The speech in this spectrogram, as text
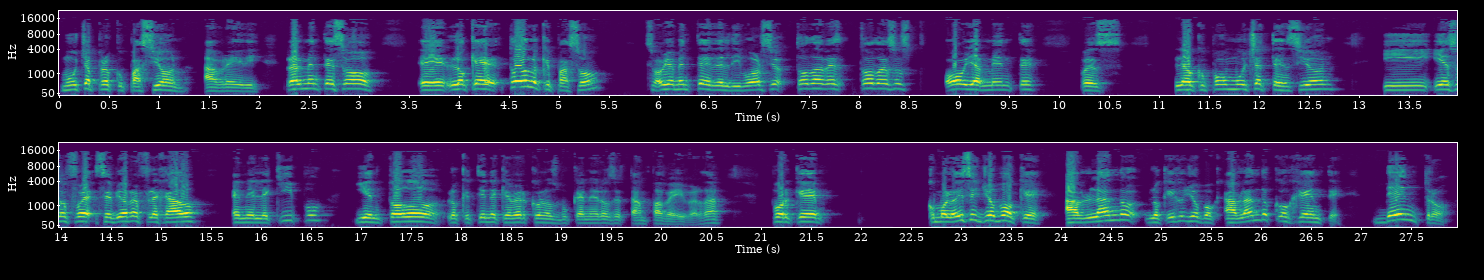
mucha preocupación a Brady. Realmente eso, eh, lo que, todo lo que pasó, obviamente del divorcio, toda vez, todo eso, obviamente, pues le ocupó mucha atención y, y eso fue, se vio reflejado en el equipo y en todo lo que tiene que ver con los bucaneros de Tampa Bay, ¿verdad? Porque, como lo dice Joe que hablando, lo que dijo Joe hablando con gente dentro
